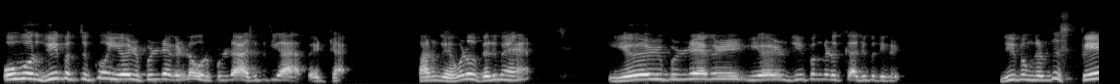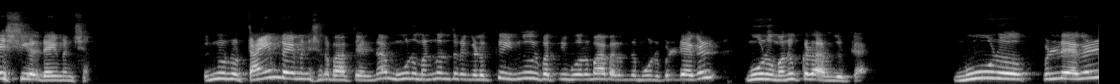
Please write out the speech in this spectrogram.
ஒவ்வொரு தீபத்துக்கும் ஏழு பிள்ளைகள்ல ஒரு பிள்ளை அதிபதியா போயிட்டார். பாருங்க எவ்வளவு பெருமை. ஏழு பிள்ளைகள் ஏழு தீபங்களுக்கு அதிபதிகள். தீபங்கிறது ஸ்பேஷியல் டைமென்ஷன் இன்னொன்று டைம் டைமென்ஷனை பார்த்தீங்கன்னா மூணு மன்வந்திரங்களுக்கு இன்னொரு பத்தி மூலமா பிறந்த மூணு பிள்ளைகள் மூணு மனுக்களாக இருந்துட்டார். மூணு பிள்ளைகள்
